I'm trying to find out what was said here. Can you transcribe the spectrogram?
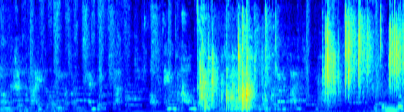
นี่นะคะก็ จะมีลูก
